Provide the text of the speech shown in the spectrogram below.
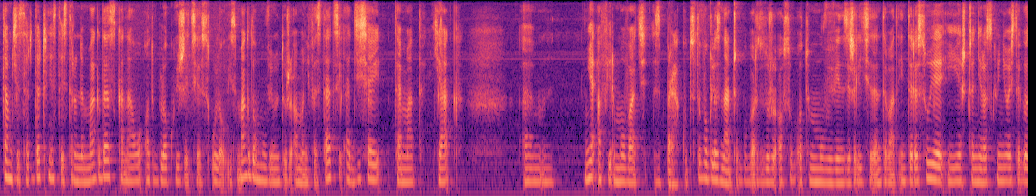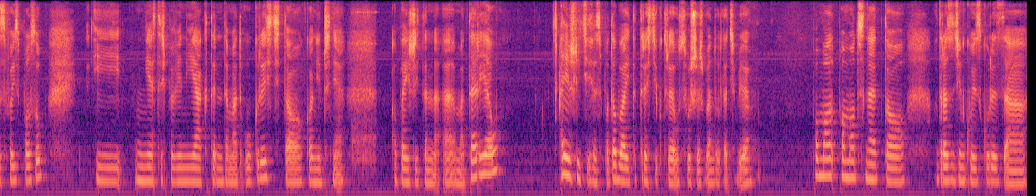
Witam Cię serdecznie z tej strony Magda z kanału Odblokuj Życie z Ulą i z Magdą. Mówimy dużo o manifestacji, a dzisiaj temat jak em, nie afirmować z braku. Co to w ogóle znaczy? Bo bardzo dużo osób o tym mówi, więc jeżeli Cię ten temat interesuje i jeszcze nie rozkminiłeś tego w swój sposób i nie jesteś pewien, jak ten temat ugryźć, to koniecznie obejrzyj ten e, materiał. A jeżeli Ci się spodoba i te treści, które usłyszysz, będą dla Ciebie pomo- pomocne, to od razu dziękuję z góry za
